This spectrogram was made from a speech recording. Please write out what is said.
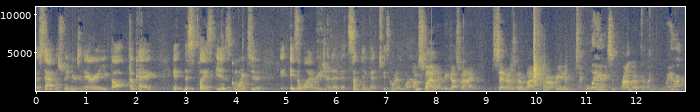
established vineyards in the area? You thought, okay, it, this place is going to is a wine region, and it's something that is going to work. I'm smiling because when I said I was going to buy this property, and everyone's like, "Where?" I said, "Ronda." They're like, "Where?"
